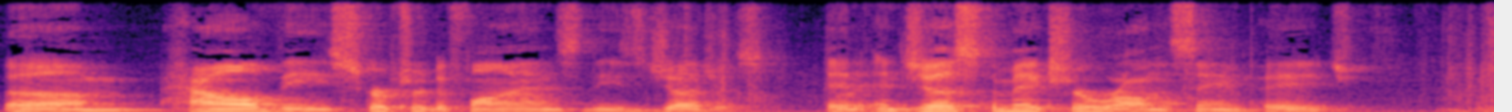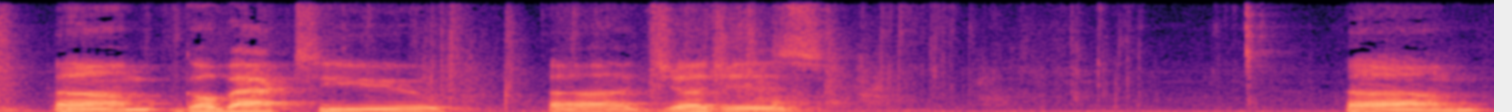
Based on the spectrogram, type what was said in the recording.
um, how the scripture defines these judges. And, and just to make sure we're on the same page, um, go back to uh, Judges, um,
